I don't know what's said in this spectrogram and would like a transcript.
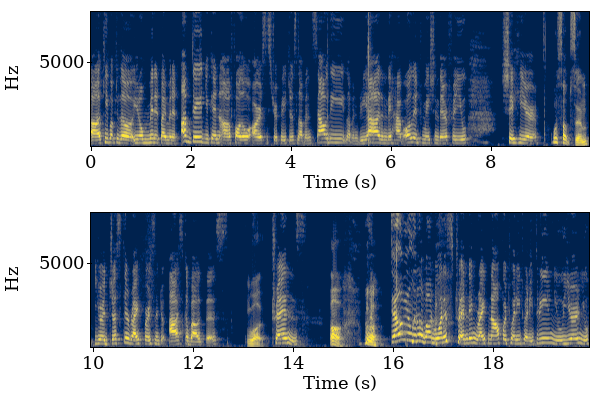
uh, keep up to the you know minute by minute update, you can uh, follow our sister pages, Lovin Saudi, Lovin Riyadh, and they have all the information there for you. Shahir, What's up, Sim? you're just the right person to ask about this. What? Trends. Oh. Tell me a little about what is trending right now for 2023, new year, new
